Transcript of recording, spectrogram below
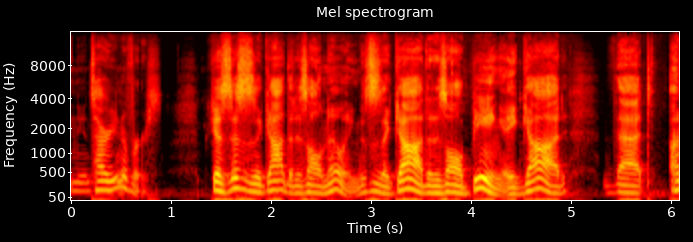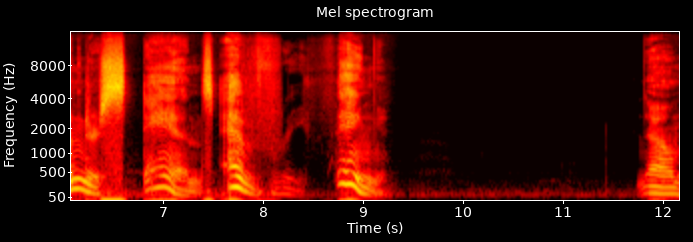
in the entire universe. Because this is a God that is all knowing. This is a God that is all being, a God that understands everything. Now,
